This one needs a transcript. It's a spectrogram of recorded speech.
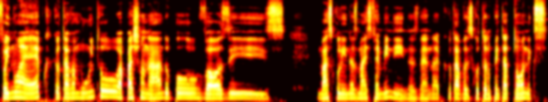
Foi numa época que eu tava muito apaixonado por vozes masculinas mais femininas, né? Na época eu tava escutando Pentatonics,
